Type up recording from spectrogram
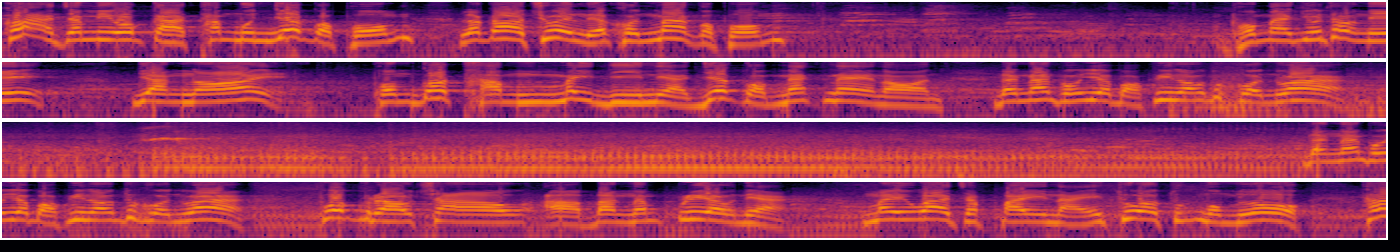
เขาอาจจะมีโอกาสทำบุญเยอะกว่าผม แล้วก็ช่วยเหลือคนมากกว่าผม ผมอายุเท่านี้อย่างน้อยผมก็ทำไม่ดีเนี่ยเยอะกว่าแม็กแน่นอน ดังนั้นผมอยากบอกพี่น้องทุกคนว่า ดังนั้นผมอยากบอกพี่น้องทุกคนว่า พวกเราชาวบางน้ำเปรี้ยวเนี่ยไม่ว่าจะไปไหนทั่วทุกมุมโลก ถ้า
